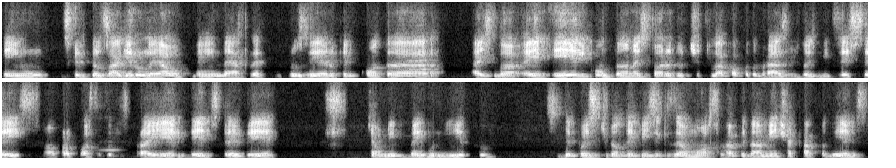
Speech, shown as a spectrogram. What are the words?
Tem um escrito pelo zagueiro Léo, que ainda é atleta do Cruzeiro, que ele conta a história, ele contando a história do título da Copa do Brasil de 2016, uma proposta que eu fiz para ele, dele escrever que é um livro bem bonito. Se depois, se tiver um tempinho, se quiser, eu mostro rapidamente a capa deles.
